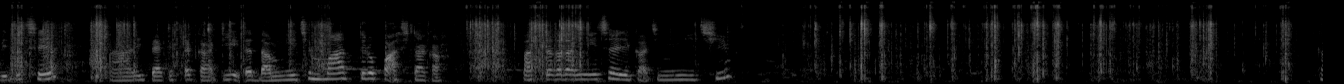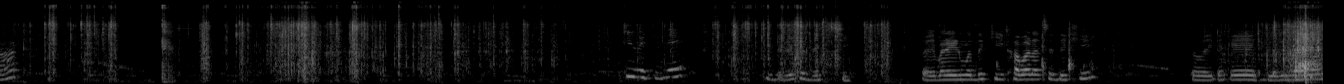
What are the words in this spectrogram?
বেঁচেছে আর এই প্যাকেটটা কাটি এটার দাম নিয়েছে মাত্র পাঁচ টাকা। পাঁচ টাকা দাম নিয়েছে এই যে কাচি নিয়ে নিয়েছি কাঠ দেখছি? তো এবার এর মধ্যে কি খাবার আছে দেখি। তো এটাকে ঢেলে দিলাম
